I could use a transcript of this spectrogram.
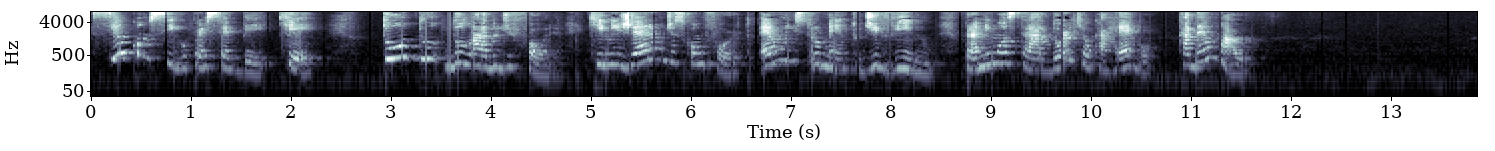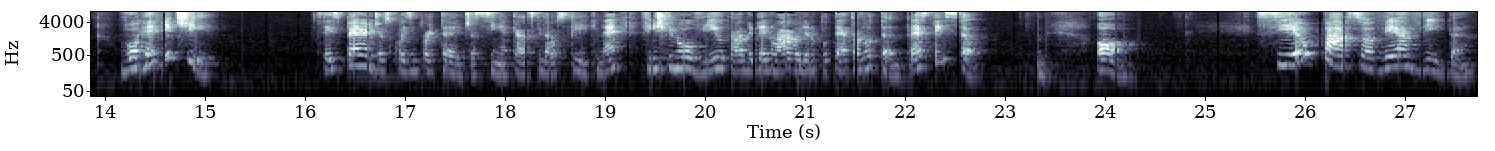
Se eu consigo perceber que tudo do lado de fora que me gera um desconforto é um instrumento divino para me mostrar a dor que eu carrego, cadê o mal? Vou repetir. Vocês perdem as coisas importantes, assim, aquelas que dá os cliques, né? Finge que não ouviu, tava bebendo água, olhando pro teto, anotando. Presta atenção. Ó, se eu passo a ver a vida,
